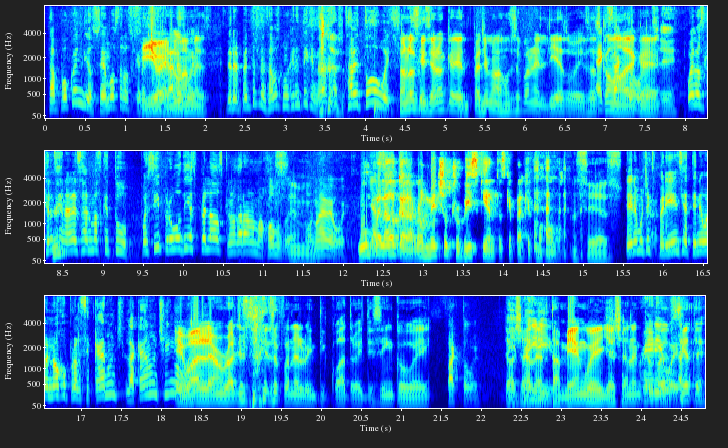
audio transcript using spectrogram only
tampoco endiosemos a los gerentes güey, no generales, güey. mames. de repente pensamos que un gerente general sabe todo, güey. Son los que hicieron que Patrick Mahomes se fuera en el 10, güey. Eso es como Exacto, de güey. que... Sí. Güey, los gerentes generales saben más que tú. Pues sí, pero hubo 10 pelados que no agarraron a Mahomes, güey. Sí, o man. 9, güey. Un así- pelado que agarró Mitchell Trubisky antes que Patrick Mahomes. Así es. Tiene mucha experiencia, tiene buen ojo, pero se cagan un, la cagan un chingo. Igual Aaron Rodgers también se fue en el 24, 25, güey. Exacto, güey. Josh Brady. Allen también, güey. Josh Allen el 7.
